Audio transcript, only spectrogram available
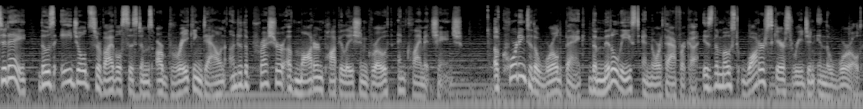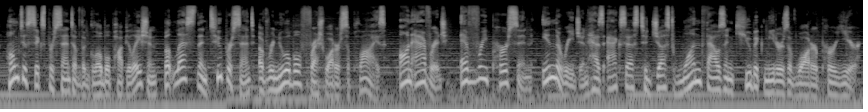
today, those age-old survival systems are breaking down under the pressure of modern population growth and climate change. According to the World Bank, the Middle East and North Africa is the most water-scarce region in the world, home to 6% of the global population, but less than 2% of renewable freshwater supplies. On average, every person in the region has access to just 1,000 cubic meters of water per year,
